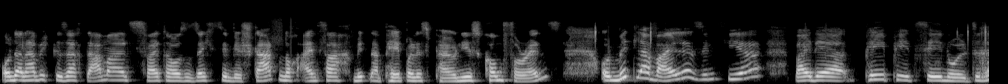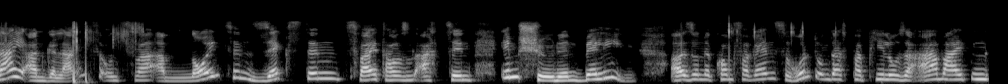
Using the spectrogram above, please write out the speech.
und dann habe ich gesagt, damals 2016, wir starten doch einfach mit einer Paperless Pioneers Conference und mittlerweile sind wir bei der PPC 03 angelangt und zwar am 9.06.2018 im schönen Berlin. Also eine Konferenz rund um das papierlose Arbeiten,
